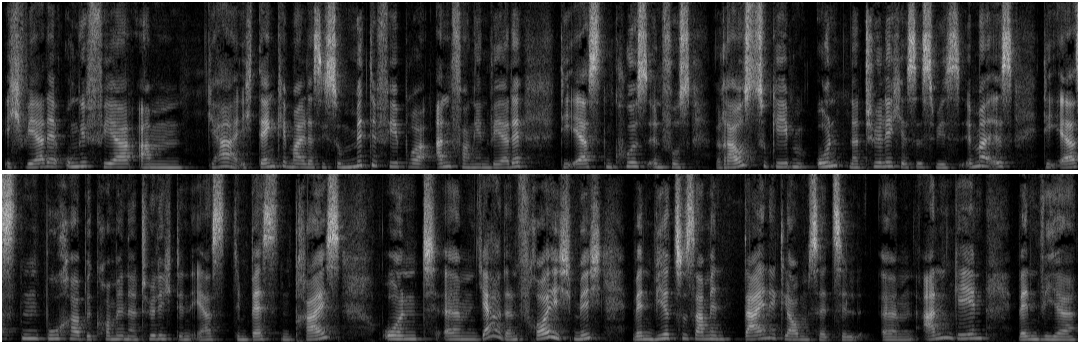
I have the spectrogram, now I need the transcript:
Ich werde ungefähr am, ja, ich denke mal, dass ich so Mitte Februar anfangen werde, die ersten Kursinfos rauszugeben. Und natürlich, es ist wie es immer ist, die ersten Bucher bekommen natürlich den, erst, den besten Preis. Und ähm, ja, dann freue ich mich, wenn wir zusammen deine Glaubenssätze ähm, angehen, wenn wir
